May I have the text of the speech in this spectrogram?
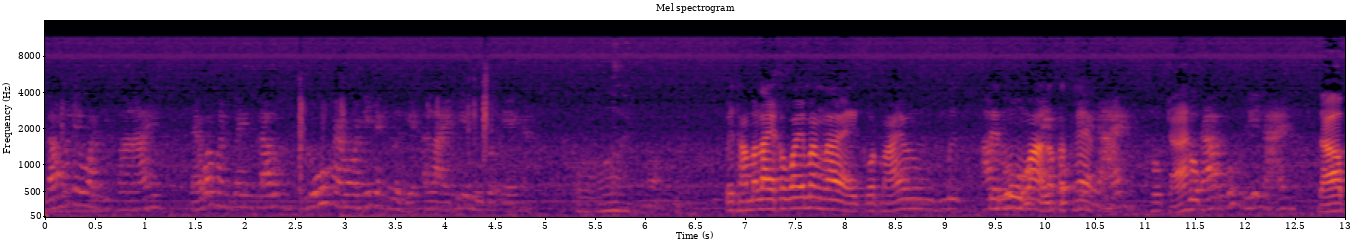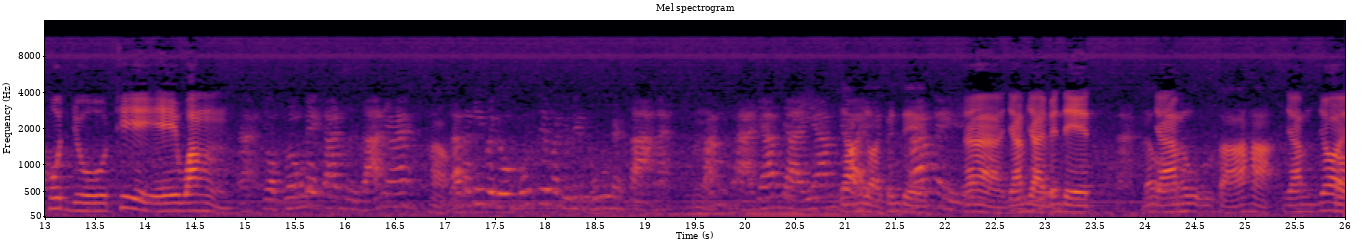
เราไม่ได้ว่าสิหาย แต่ว่ามันเป็นเรารู้ไงว่าวันนี้จะเกิดเหตุอะไรที่ดูตัวเองอะโอ้ยไปทำอะไรเขาไว้มั่งไรกฎหมายเป็นมู่มากแล้วก็แทกทุกฮะทุกดาวพุธสีไหนดาวพุธอยู่ที่เอวังอะจบลงด้วยการสื่อสารใช่ไหมครับแล้วก็ที่ไปดูพุธที่มันอยู่ในภูต่างๆอะอืมทั้งอ่า ยามใหญ่ยามยามย่อยเป็นเดชทั้งไอ้อ่ายามใหญ่เป็นเดชอะแล้วยามอุตสาหะ ยามย่อย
